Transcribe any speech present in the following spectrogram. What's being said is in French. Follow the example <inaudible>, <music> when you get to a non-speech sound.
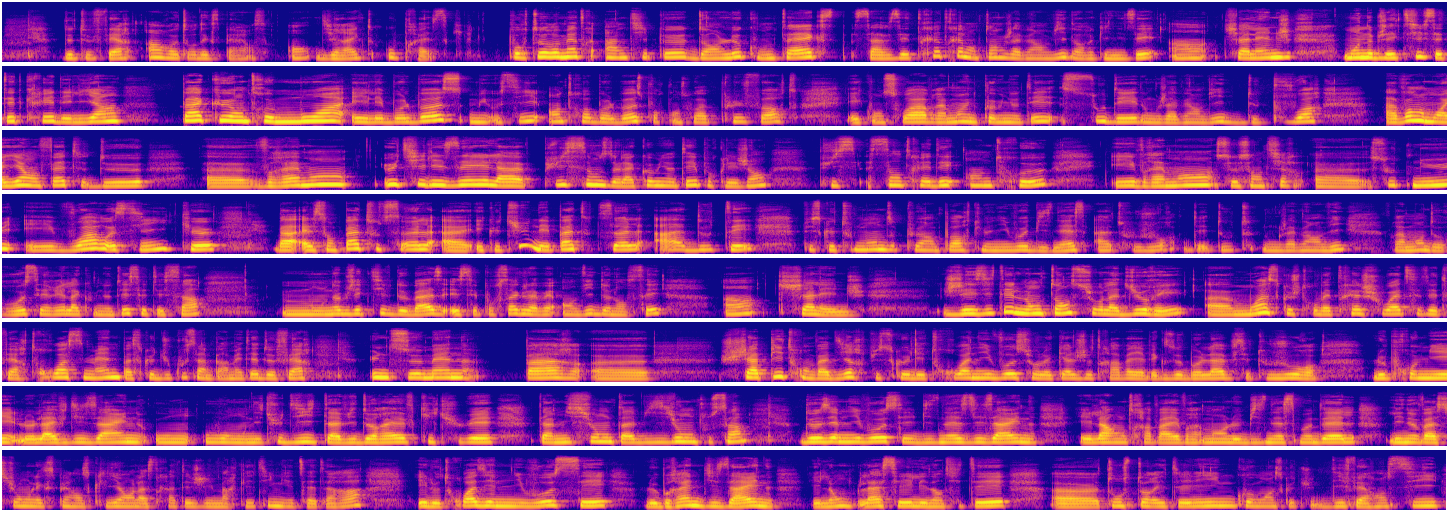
de te faire un retour d'expérience en direct ou presque. Pour te remettre un petit peu dans le contexte, ça faisait très très longtemps que j'avais envie d'organiser un challenge. Mon objectif c'était de créer des liens pas que entre moi et les ball boss, mais aussi entre ball boss pour qu'on soit plus forte et qu'on soit vraiment une communauté soudée. Donc j'avais envie de pouvoir avoir un moyen en fait de euh, vraiment utiliser la puissance de la communauté pour que les gens puissent s'entraider entre eux et vraiment se sentir euh, soutenus et voir aussi que bah, elles sont pas toutes seules et que tu n'es pas toute seule à douter puisque tout le monde, peu importe le niveau de business, a toujours des doutes. Donc j'avais envie vraiment de resserrer la communauté, c'était ça mon objectif de base et c'est pour ça que j'avais envie de lancer un challenge. J'ai hésité longtemps sur la durée. Euh, moi, ce que je trouvais très chouette, c'était de faire trois semaines parce que du coup, ça me permettait de faire une semaine par, euh, chapitres, on va dire, puisque les trois niveaux sur lesquels je travaille avec The Ball Lab, c'est toujours le premier, le life design, où on, étudie ta vie de rêve, qui tu es, ta mission, ta vision, tout ça. Deuxième niveau, c'est business design, et là, on travaille vraiment le business model, l'innovation, l'expérience client, la stratégie marketing, etc. Et le troisième niveau, c'est le brand design, et là, c'est l'identité, euh, ton storytelling, comment est-ce que tu te différencies,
